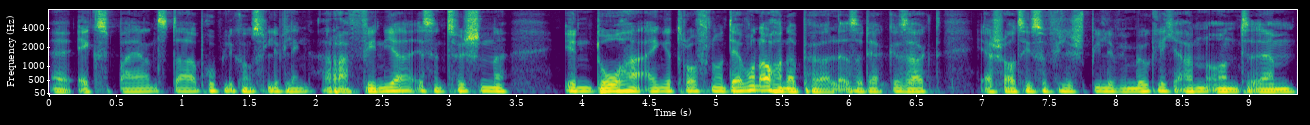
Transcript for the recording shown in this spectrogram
äh, Ex-Bayern-Star, Publikumsliebling Rafinha ist inzwischen in Doha eingetroffen und der wohnt auch an der Pearl. Also der hat gesagt, er schaut sich so viele Spiele wie möglich an und ähm,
